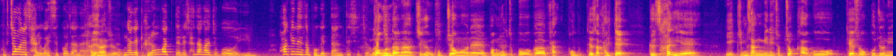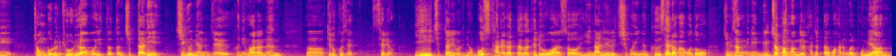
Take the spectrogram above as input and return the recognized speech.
국정원에 자료가 있을 거잖아요. 당연하죠. 그러니까 이제 그런 것들을 찾아가지고 이, 확인해서 보겠다는 뜻이죠. 더군다나 지금 국정원의 법률 특보가 가- 보- 돼서 갈 때 그 사이에 이 김상민이 접촉하고 계속 꾸준히 정보를 교류하고 있었던 집단이 지금 현재 흔히 말하는 어, 기독교 세, 세력 이 집단이거든요. 모스탄을 갖다가 데려와서 이 난리를 치고 있는 그 세력하고도 김상민이 밀접한 관계를 가졌다고 하는 걸 보면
